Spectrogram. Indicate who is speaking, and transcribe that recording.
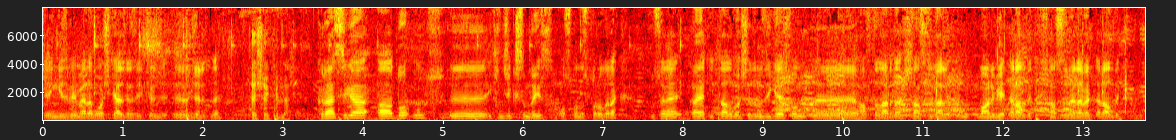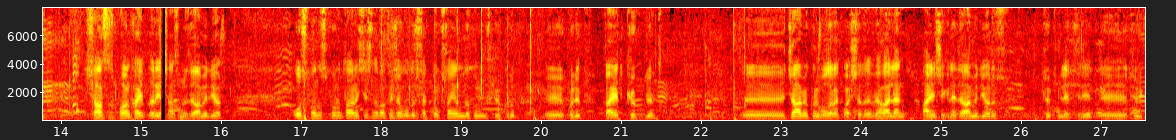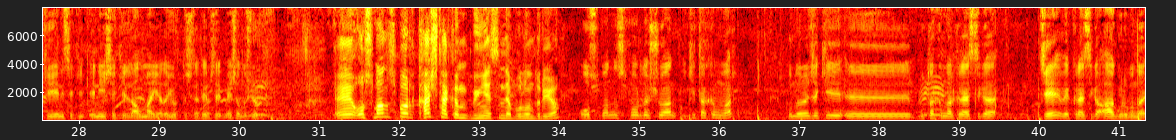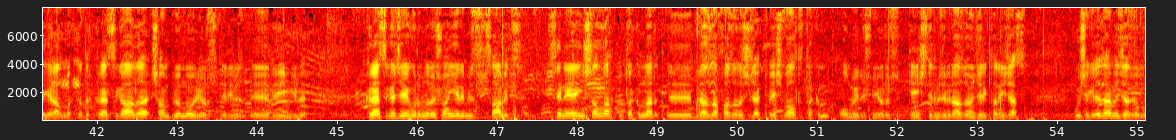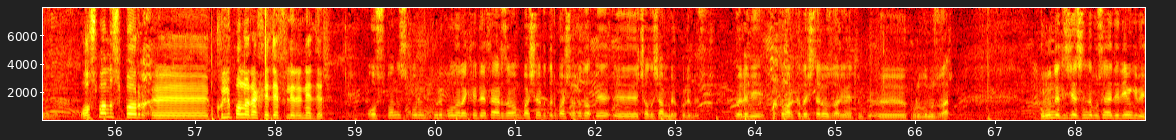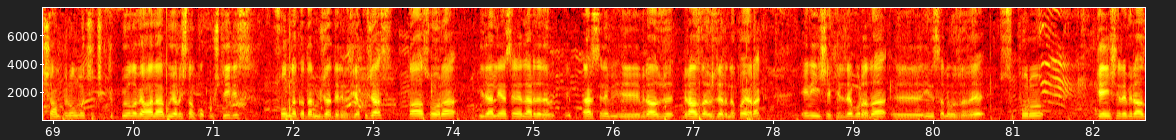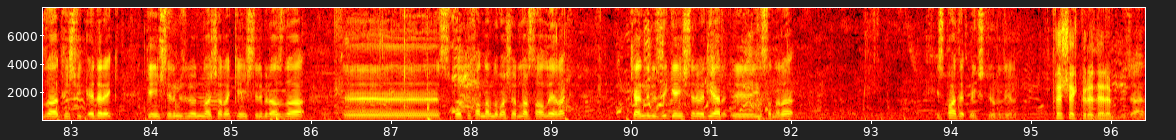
Speaker 1: Cengiz Bey merhaba, hoş geldiniz ilk önce, e, öncelikle.
Speaker 2: Teşekkürler.
Speaker 1: Krasiga A Dortmund e, ikinci kısımdayız Osmanlı Spor olarak. Bu sene gayet iddialı başladığımız lige son e, haftalarda galip, mağlubiyetler aldık, şanssız beraberlikler aldık. Şanssız puan kayıpları şansımız devam ediyor. Osmanlı Spor'un tarihçesine bakacak olursak 90 yılında kurulmuş bir kulüp, e, kulüp gayet köklü. E, cami kulübü olarak başladı ve halen aynı şekilde devam ediyoruz. Türk milletini e, Türkiye'yi en iyi, en iyi şekilde Almanya'da, yurt dışında temsil etmeye çalışıyoruz.
Speaker 2: Ee, Osmanlı Spor kaç takım bünyesinde bulunduruyor?
Speaker 1: Osmanlı Spor'da şu an iki takım var. Bundan önceki e, bu takımlar Klasika C ve Klasika A grubunda yer almaktadır. Klasika A'da şampiyonluğu oynuyoruz dediğimiz, e, dediğim gibi. Klasika C grubunda da şu an yerimiz sabit. Seneye inşallah bu takımlar e, biraz daha fazlalaşacak. 5 ve 6 takım olmayı düşünüyoruz. Gençlerimize biraz daha öncelik tanıyacağız. Bu şekilde devam edeceğiz yolumuza.
Speaker 2: Osmanlı Spor e, kulüp olarak hedefleri nedir?
Speaker 1: Osmanlı Spor'un kulüp olarak hedefi her zaman başarıdır. Başarıda e, çalışan bir kulübüz. Böyle bir takım arkadaşlarımız var, yönetim e, kurulumuz var. Bunun neticesinde bu sene dediğim gibi şampiyon olmak için çıktık bu yola ve hala bu yarıştan kopmuş değiliz. Sonuna kadar mücadelemizi yapacağız. Daha sonra ilerleyen senelerde de her sene e, biraz biraz daha üzerine koyarak en iyi şekilde burada e, insanımızı ve sporu gençlere biraz daha teşvik ederek gençlerimizin önünü açarak gençleri biraz daha e, sportif anlamda başarılar sağlayarak kendimizi gençlere ve diğer e, insanlara ispat etmek istiyoruz diyelim.
Speaker 2: Teşekkür ederim.
Speaker 1: Rica ederim.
